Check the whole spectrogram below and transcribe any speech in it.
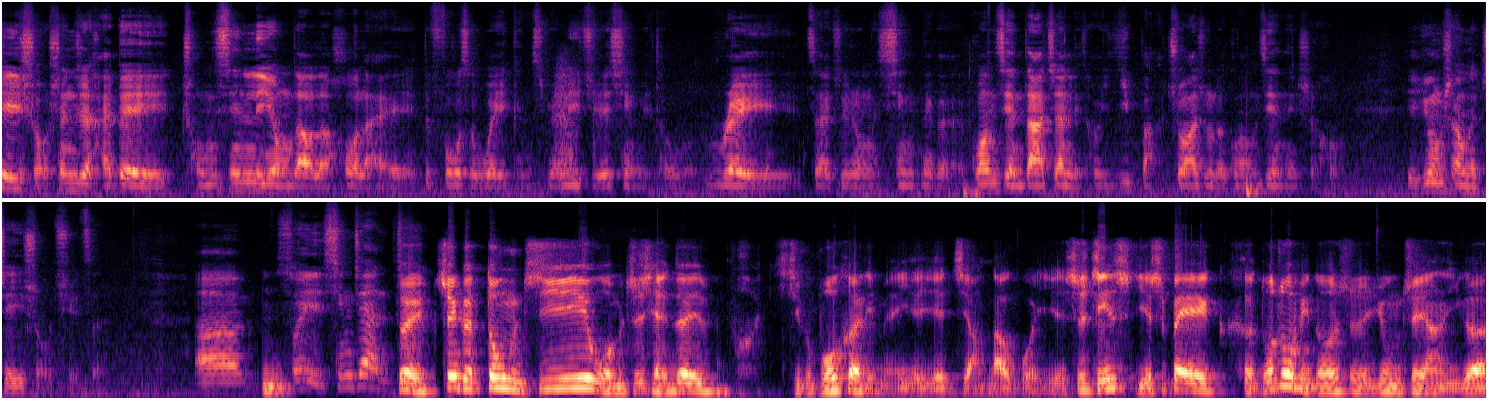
这一首，甚至还被重新利用到了后来《The Force Awakens》原力觉醒里头，Ray 在最终星那个光剑大战里头一把抓住了光剑，那时候也用上了这一首曲子。所以星战对这个动机，我们之前的几个播客里面也也讲到过，也是经也是被很多作品都是用这样一个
